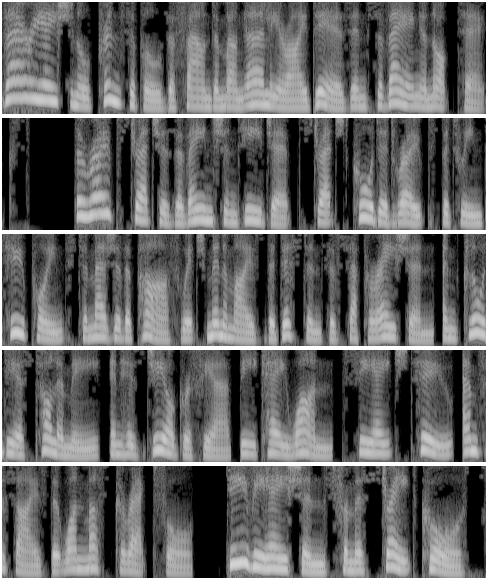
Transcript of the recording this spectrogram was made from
Variational principles are found among earlier ideas in surveying and optics. The rope stretchers of ancient Egypt stretched corded ropes between two points to measure the path which minimized the distance of separation, and Claudius Ptolemy, in his Geographia BK1, ch2, emphasized that one must correct for deviations from a straight course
